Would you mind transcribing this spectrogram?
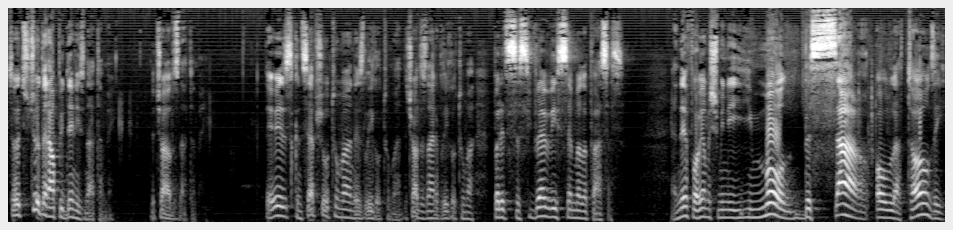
So it's true that al pi din is not tamei. The child is not tamei. There is conceptual tumah and there's legal tumah. The child does not have legal tumah, but it's a very similar process. And therefore, Yom Shmini Yimol Besar Orlato, the,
